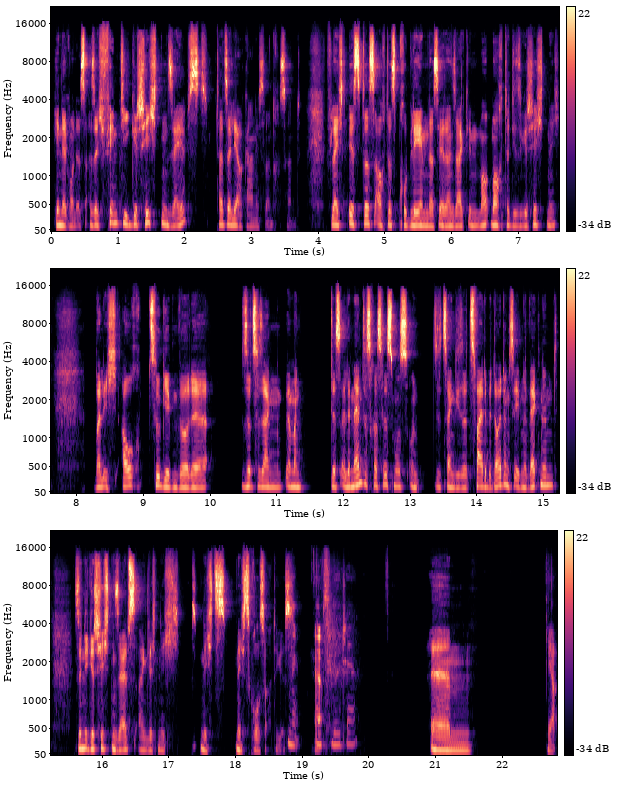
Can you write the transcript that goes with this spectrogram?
Hintergrund ist. Also ich finde die Geschichten selbst tatsächlich auch gar nicht so interessant. Vielleicht ist das auch das Problem, dass er dann sagt, mo mochte diese Geschichten nicht, weil ich auch zugeben würde, sozusagen, wenn man das Element des Rassismus und sozusagen diese zweite Bedeutungsebene wegnimmt, sind die Geschichten selbst eigentlich nicht nichts nichts Großartiges. Nee, ja. absolut, ja. Ähm, ja.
